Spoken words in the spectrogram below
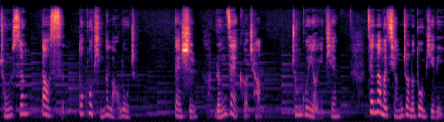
从生到死都不停地劳碌着，但是仍在歌唱。终归有一天，在那么强壮的肚皮里，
